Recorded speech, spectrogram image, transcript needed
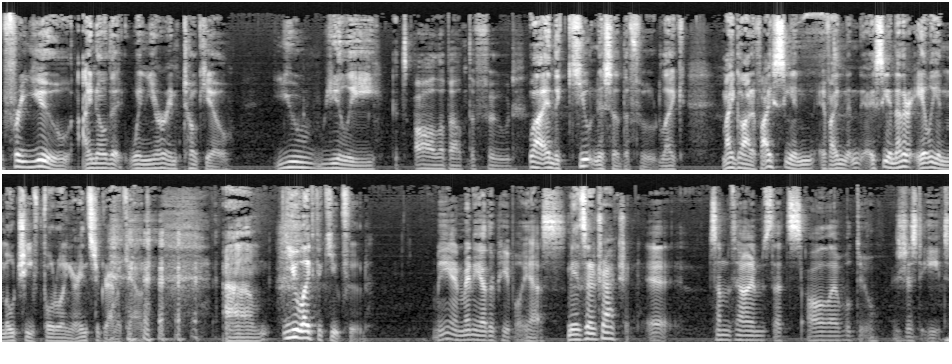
for you, I know that when you're in Tokyo, you really It's all about the food. well, and the cuteness of the food. Like, my God, if I see an if I, I see another alien mochi photo on your Instagram account, um, you like the cute food. Me and many other people, yes. I mean, it's an attraction. It, sometimes that's all I will do is just eat.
